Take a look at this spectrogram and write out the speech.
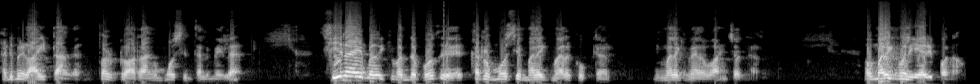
அடிமையில் ஆயிட்டாங்க. புறப்பட்டு வர்றாங்க மோசின் தலைமையில. சீனாய் மலைக்கு வந்தபோது கடவுள் மோசி மலைக்கு மேல கூப்பிட்டாரு. நீ மலைக்கு மேல வான்னு சொன்னார். அவன் மலைக்கு மேலே ஏறி போனான்.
